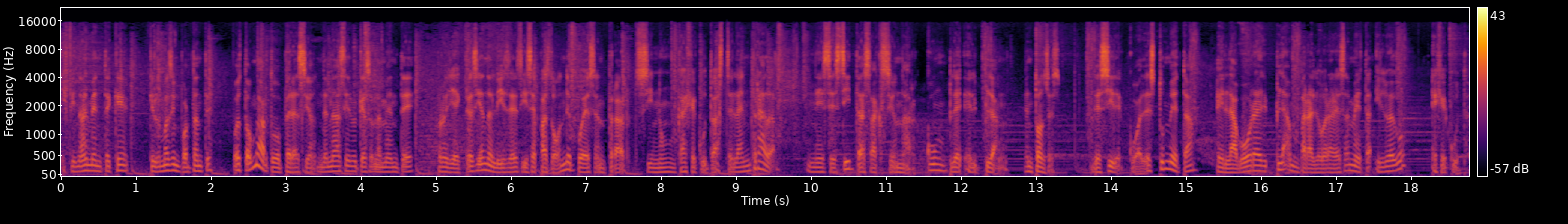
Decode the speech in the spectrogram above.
y finalmente que, que lo más importante, pues tomar tu operación. De nada sirve que solamente proyectes y analices y sepas dónde puedes entrar si nunca ejecutaste la entrada. Necesitas accionar, cumple el plan. Entonces, decide cuál es tu meta, elabora el plan para lograr esa meta y luego ejecuta.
